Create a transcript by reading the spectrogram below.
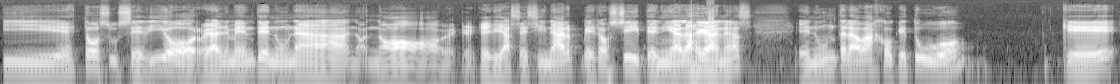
y esto sucedió realmente en una, no, no quería asesinar, pero sí tenía las ganas, en un trabajo que tuvo que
